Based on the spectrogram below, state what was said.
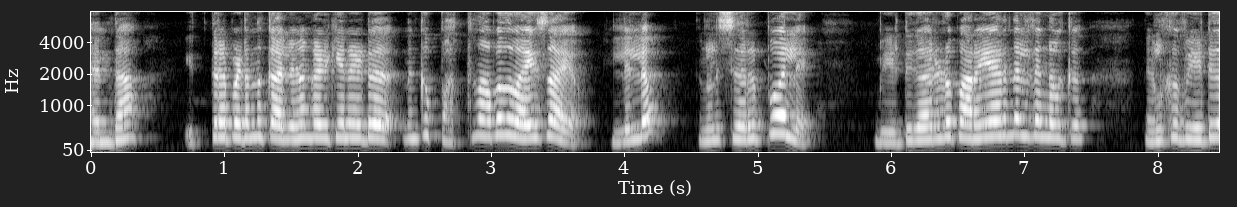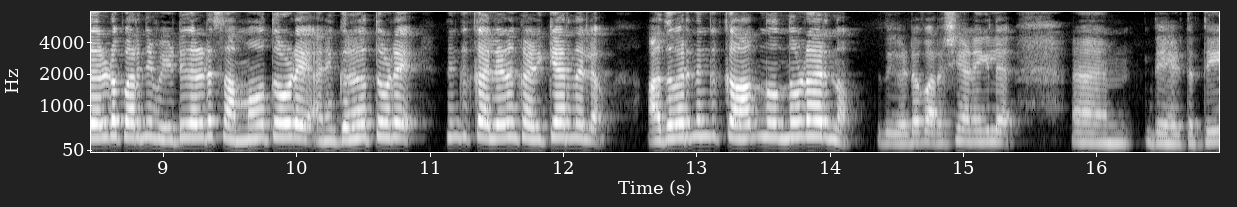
എന്താ? ഇത്ര പെട്ടെന്ന് കല്യാണം കഴിക്കാനായിട്ട് നിങ്ങൾക്ക് പത്ത് നാൽപ്പത് വയസ്സായോ? ഇല്ലല്ലോ? നിങ്ങൾ ചെറുപ്പമല്ലേ? വീട്ടുകാരോട് പറയായിരുന്നല്ലോ നിങ്ങൾക്ക്? നിങ്ങൾക്ക് വീട്ടുകാരോട് പറഞ്ഞ് വീട്ടുകാരുടെ സമ്മതത്തോടെ അനുഗ്രഹത്തോടെ നിങ്ങൾക്ക് കല്യാണം കഴിക്കാറുന്നല്ലോ അതുവരെ നിങ്ങൾക്ക് കാത്തു നിന്നൂടായിരുന്നോ? ഇത് കേട്ട വർഷയാണെങ്കിൽ ദേട്ടത്തി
